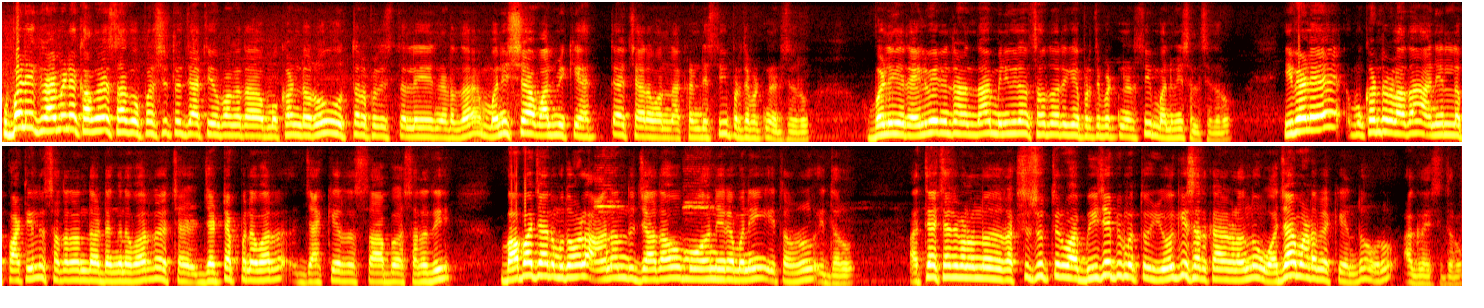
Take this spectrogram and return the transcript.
ಹುಬ್ಬಳ್ಳಿ ಗ್ರಾಮೀಣ ಕಾಂಗ್ರೆಸ್ ಹಾಗೂ ಪರಿಶಿಷ್ಟ ಜಾತಿ ವಿಭಾಗದ ಮುಖಂಡರು ಉತ್ತರ ಪ್ರದೇಶದಲ್ಲಿ ನಡೆದ ಮನುಷ್ಯ ವಾಲ್ಮೀಕಿ ಅತ್ಯಾಚಾರವನ್ನು ಖಂಡಿಸಿ ಪ್ರತಿಭಟನೆ ನಡೆಸಿದರು. ಹುಬ್ಬಳ್ಳಿ ರೈಲ್ವೆ ನಿಲ್ದಾಣದಿಂದ ಮಿನಿ ವಿಧಾನಸೌಧವರೆಗೆ ಪ್ರತಿಭಟನೆ ನಡೆಸಿ ಮನವಿ ಸಲ್ಲಿಸಿದರು. ಈ ವೇಳೆ ಮುಖಂಡರುಗಳಾದ ಅನಿಲ್ ಪಾಟೀಲ್, ಸದಾನಂದ ಡಂಗನವರ್, ಚ ಜಟ್ಟಪ್ಪನವರ್, ಜಾಕೀರ್ ಸಾಬ್ ಸರದಿ, ಬಾಬಾಜಾನ್ ಮುದೋಳ್, ಆನಂದ್ ಜಾಧವ್, ಮೋಹನ್ ಹಿರಮನಿ ಇತರರು ಇದ್ದರು. ಅತ್ಯಾಚಾರಿಗಳನ್ನು ರಕ್ಷಿಸುತ್ತಿರುವ ಬಿಜೆಪಿ ಮತ್ತು ಯೋಗಿ ಸರ್ಕಾರಗಳನ್ನು ವಜಾ ಮಾಡಬೇಕು ಎಂದು ಅವರು ಆಗ್ರಹಿಸಿದರು.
